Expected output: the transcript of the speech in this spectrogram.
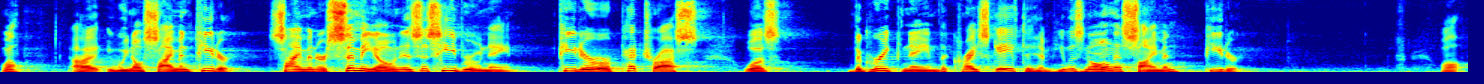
Well, uh, we know Simon Peter. Simon or Simeon is his Hebrew name. Peter or Petros was the Greek name that Christ gave to him. He was known as Simon Peter. Well,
